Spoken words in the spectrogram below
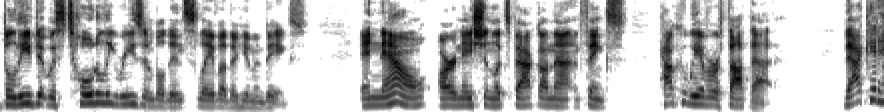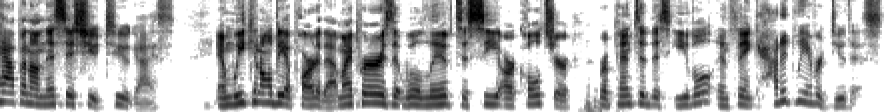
believed it was totally reasonable to enslave other human beings. And now our nation looks back on that and thinks, how could we ever thought that? That could happen on this issue too, guys. And we can all be a part of that. My prayer is that we'll live to see our culture repent of this evil and think, how did we ever do this?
